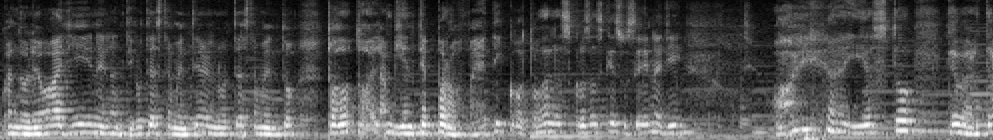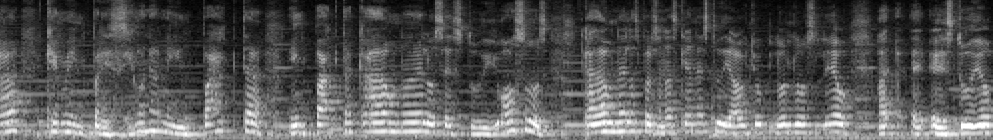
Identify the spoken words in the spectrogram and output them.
cuando leo allí en el Antiguo Testamento y en el Nuevo Testamento todo, todo el ambiente profético, todas las cosas que suceden allí. Oiga, y esto de verdad que me impresiona, me impacta, impacta cada uno de los estudiosos, cada una de las personas que han estudiado, yo los, leo, ah, eh, eh, estudio,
